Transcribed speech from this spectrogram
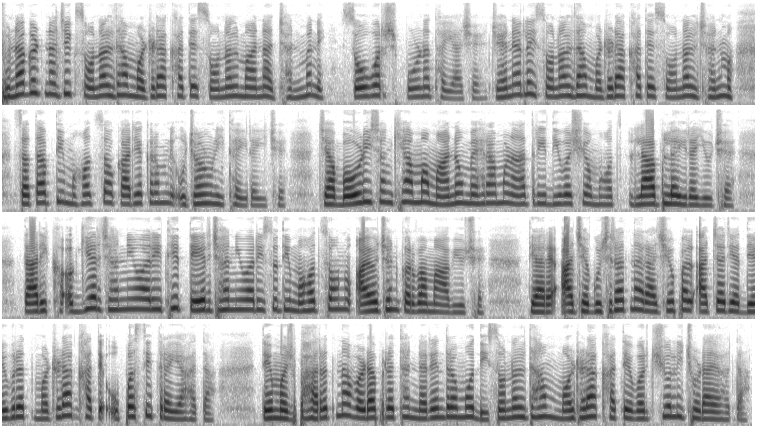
જૂનાગઢ નજીક સોનલધામ મઢડા ખાતે સોનલ માના જન્મને સો વર્ષ પૂર્ણ થયા છે. જેને લઈ સોનલધામ મઢડા ખાતે સોનલ જન્મ શતાબ્દી મહોત્સવ કાર્યક્રમની ઉજવણી થઈ રહી છે, જ્યાં બહોળી સંખ્યામાં માનવ મહેરામણ આ ત્રિદિવસીય મહોત્સવ લાભ લઈ રહ્યું છે. તારીખ અગિયાર જાન્યુઆરીથી તેર જાન્યુઆરી સુધી મહોત્સવનું આયોજન કરવામાં આવ્યું છે. ત્યારે આજે ગુજરાતના રાજ્યપાલ આચાર્ય દેવવ્રત મઢડા ખાતે ઉપસ્થિત રહ્યા હતા. તેમજ ભારતના વડાપ્રધાન નરેન્દ્ર મોદી સોનલધામ, મઢડા ખાતે વર્ચ્યુઅલી જોડાયા હતા.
